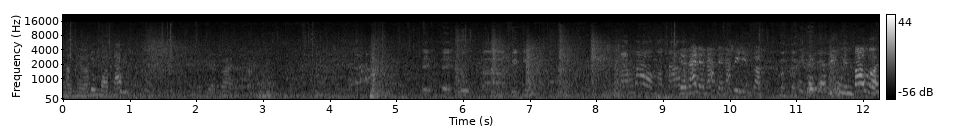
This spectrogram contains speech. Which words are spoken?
ทางใครวะดูหมอตั้มเดี๋ยวก่อนเตะเตะลูกฟรีคิก ก่อนยืนยืนเป้าก่อน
